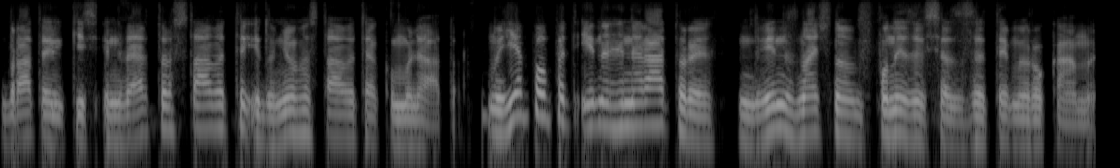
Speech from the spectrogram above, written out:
брати якийсь інвертор, ставити і до нього ставити акумулятор. Ну є попит і на генератори. Він значно понизився з тими роками.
